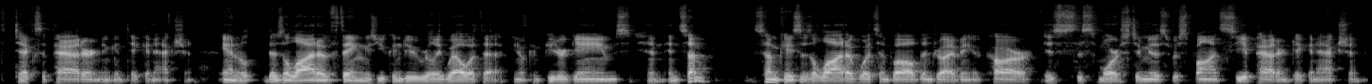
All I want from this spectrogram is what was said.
detects a pattern and can take an action. And there's a lot of things you can do really well with that. You know, computer games, and in some some cases, a lot of what's involved in driving a car is this more stimulus response, see a pattern, take an action.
